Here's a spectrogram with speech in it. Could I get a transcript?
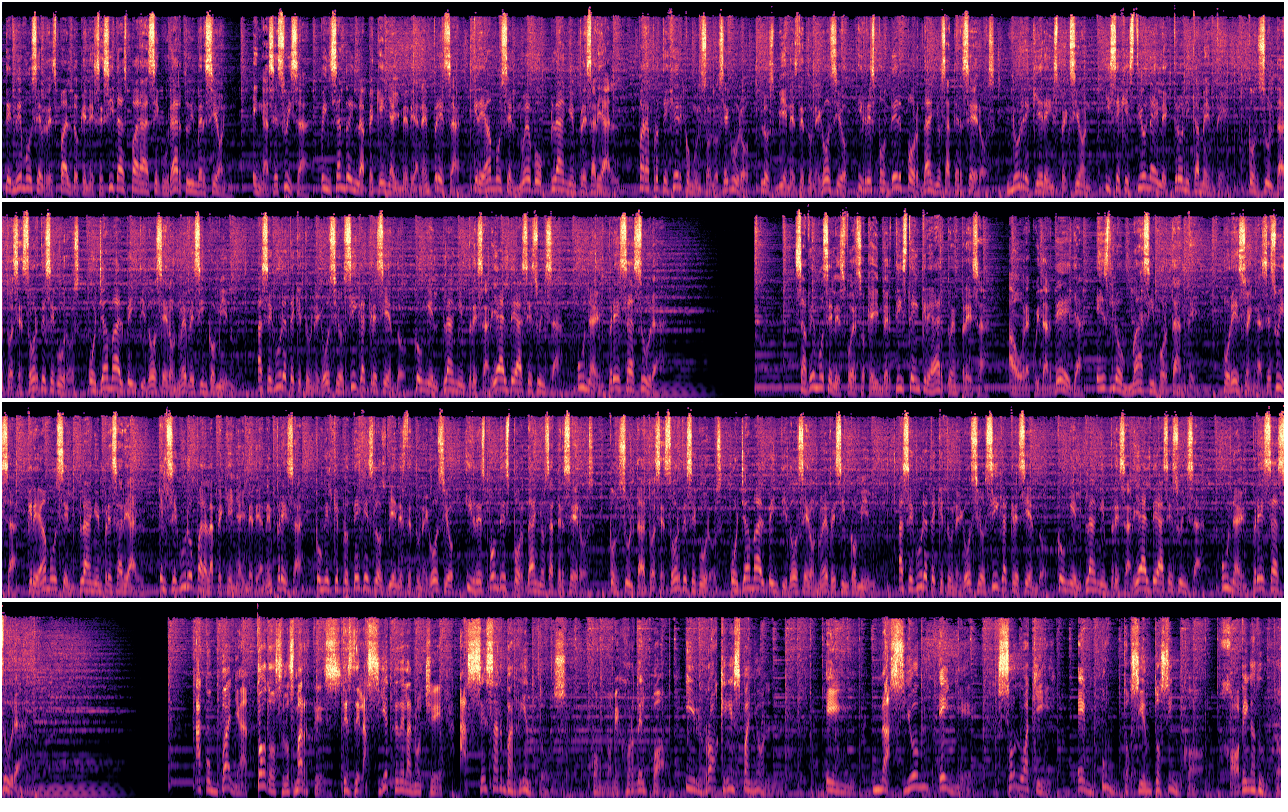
Tenemos el respaldo que necesitas para asegurar tu inversión. En ACE Suiza, pensando en la pequeña y mediana empresa, creamos el nuevo Plan Empresarial para proteger con un solo seguro los bienes de tu negocio y responder por daños a terceros. No requiere inspección y se gestiona electrónicamente. Consulta a tu asesor de seguros o llama al 2209-5000. Asegúrate que tu negocio siga creciendo con el Plan Empresarial de ACE Suiza, una empresa Sura. Sabemos el esfuerzo que invertiste en crear tu empresa. Ahora cuidar de ella es lo más importante. Por eso en ACE Suiza creamos el Plan Empresarial, el seguro para la pequeña y mediana empresa, con el que proteges los bienes de tu negocio y respondes por daños a terceros. Consulta a tu asesor de seguros o llama al 2209-5000. Asegúrate que tu negocio siga creciendo con el Plan Empresarial de ACE Suiza, una empresa Sura. Acompaña todos los martes desde las 7 de la noche a César Barrientos con lo mejor del pop y rock en español en Nación Eñe, solo aquí en punto 105, joven adulto.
